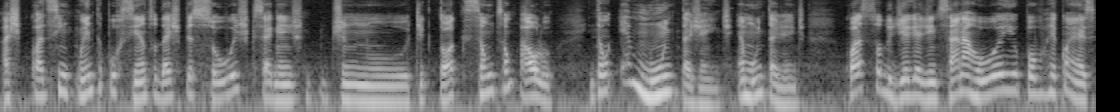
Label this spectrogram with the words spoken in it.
Acho que quase 50% das pessoas que seguem a gente no TikTok são de São Paulo. Então é muita gente, é muita gente. Quase todo dia que a gente sai na rua e o povo reconhece.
